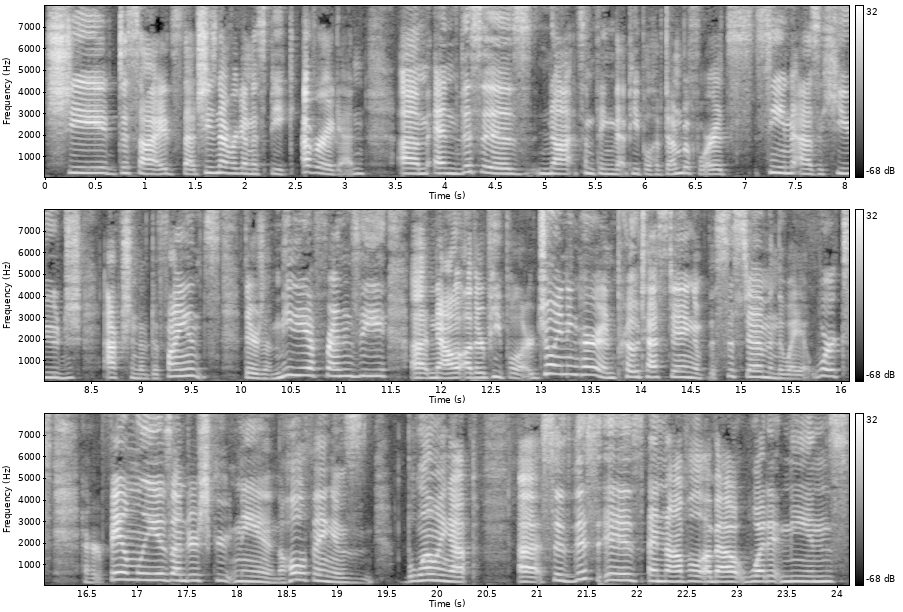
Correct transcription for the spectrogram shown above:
she decides that she's never going to speak ever again. Um, and this is not something that people have done before. It's seen as a huge action of defiance. There's a media frenzy. Uh, now other people are joining her and protesting of the system and the way it works. Her family is under scrutiny, and the whole thing is blowing up. Uh, so, this is a novel about what it means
